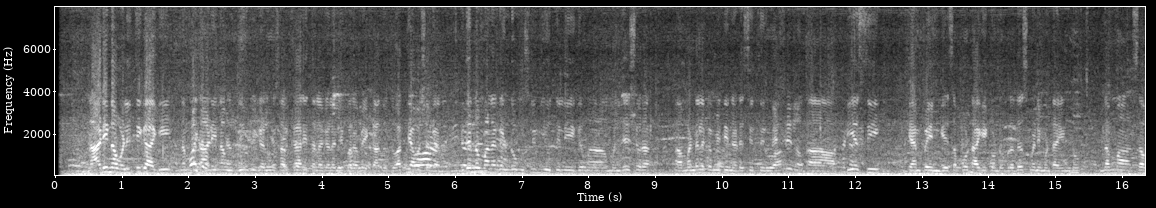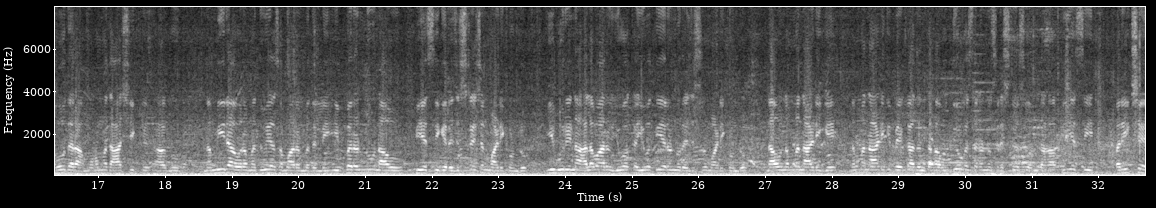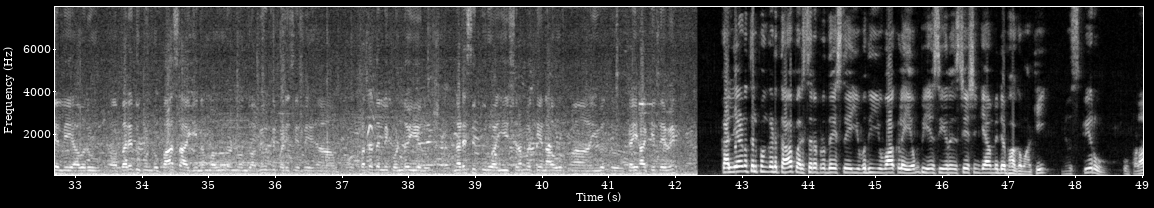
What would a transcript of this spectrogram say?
ನಾಡಿನ ಒಳಿತಿಗಾಗಿ ನಮ್ಮ ನಾಡಿನ ಉದ್ಯೋಗಿಗಳು ಸರ್ಕಾರಿ ತಲಗಳಲ್ಲಿ ಬರಬೇಕಾದದ್ದು ಅತ್ಯವಶ್ಯಕ. ಇದನ್ನು ಮನಗಂಡು ಮುಸ್ಲಿಂ ಯೂತ್ ಲೀಗ್ ಮಂಜೇಶ್ವರ ಮಂಡಲ ಕಮಿಟಿ ನಡೆಸುತ್ತಿರುವ ಪಿ ಎಸ್ ಸಿ ಕ್ಯಾಂಪೇನ್ಗೆ ಸಪೋರ್ಟ್ ಆಗಿಕೊಂಡು ಬ್ರದರ್ಸ್ ಮಣಿಮಠ ಇನ್ನು ನಮ್ಮ ಸಹೋದರ ಮೊಹಮ್ಮದ್ ಆಶಿಕ್ ಹಾಗೂ ನಮೀರ ಅವರ ಮದುವೆಯ ಸಮಾರಂಭದಲ್ಲಿ ಇಬ್ಬರನ್ನೂ ನಾವು ಪಿ ಎಸ್ ಸಿಗೆ ರಿಜಿಸ್ಟ್ರೇಷನ್ ಮಾಡಿಕೊಂಡು ಈ ಊರಿನ ಹಲವಾರು ಯುವಕ ಯುವತಿಯರನ್ನು ರಿಜಿಸ್ಟರ್ ಮಾಡಿಕೊಂಡು ನಾವು ನಮ್ಮ ನಾಡಿಗೆ ನಮ್ಮ ನಾಡಿಗೆ ಬೇಕಾದಂತಹ ಉದ್ಯೋಗಸ್ಥರನ್ನು ಸೃಷ್ಟಿಸುವಂತಹ ಪಿ ಎಸ್ ಸಿ ಪರೀಕ್ಷೆಯಲ್ಲಿ ಅವರು ಆ, ಬರೆದುಕೊಂಡು ಪಾಸಾಗಿ ನಮ್ಮ ಊರನ್ನು ಒಂದು ಅಭಿವೃದ್ಧಿಪಡಿಸಿ ಆ, ಪಥದಲ್ಲಿ ಕೊಂಡೊಯ್ಯಲು ನಡೆಸುತ್ತಿರುವ ಈ ಶ್ರಮಕ್ಕೆ ನಾವು ಆ, ಇವತ್ತು ಕೈ ಹಾಕಿದ್ದೇವೆ കല്യാണത്തിൽ പങ്കെടുത്ത പരിസര പ്രദേശത്തെ യുവതി യുവാക്കളെയും പി എസ് സി രജിസ്ട്രേഷൻ ക്യാമ്പിന്റെ ഭാഗമാക്കി ന്യൂസ് ബ്യൂറോ ഉപ്പള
